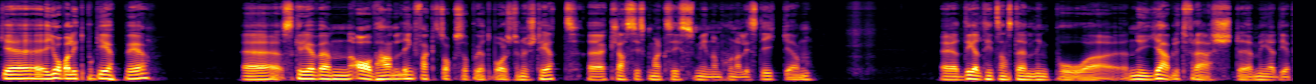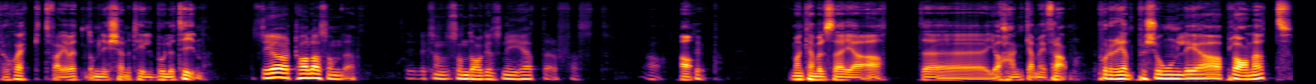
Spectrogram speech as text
och eh, jobba lite på GP. Eh, skrev en avhandling faktiskt också på Göteborgs universitet, eh, klassisk marxism inom journalistiken. Eh, deltidsanställning på eh, ny jävligt fräscht eh, medieprojekt. Jag vet inte om ni känner till Bulletin. Så jag har hört talas om det. Det är liksom som Dagens Nyheter fast ja, Ja. typ. Man kan väl säga att eh, jag hankar mig fram. På det rent personliga planet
